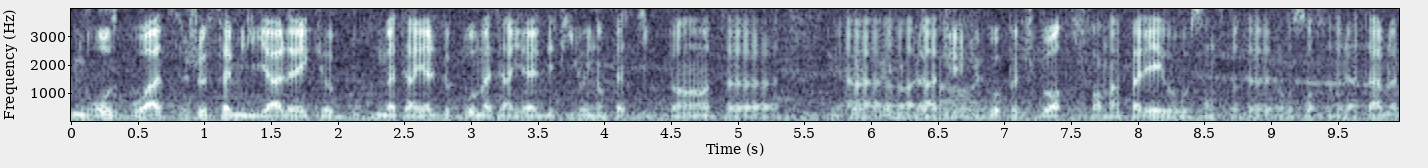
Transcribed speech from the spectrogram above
une grosse boîte, jeu familial avec euh, beaucoup de matériel, de beau matériel, des figurines en plastique peintes, euh, voilà, du, beau punchboard qui forme un palais au centre de, au centre de la table.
